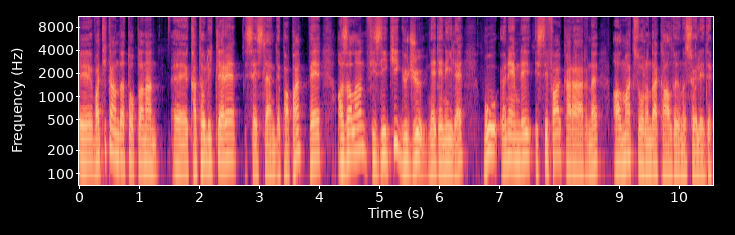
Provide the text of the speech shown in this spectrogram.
Ee, Vatikan'da toplanan e, Katoliklere seslendi Papa ve azalan fiziki gücü nedeniyle bu önemli istifa kararını almak zorunda kaldığını söyledi.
